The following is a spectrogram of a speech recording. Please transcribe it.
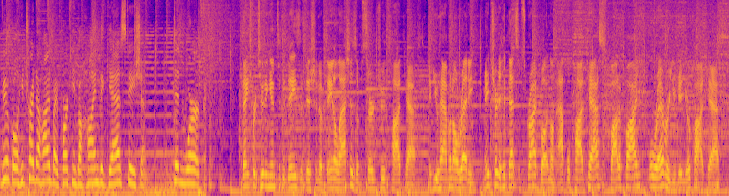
vehicle. He tried to hide by parking behind the gas station. Didn't work. Thanks for tuning in to today's edition of Dana Loesch's Absurd Truth Podcast. If you haven't already, make sure to hit that subscribe button on Apple Podcasts, Spotify, or wherever you get your podcasts.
